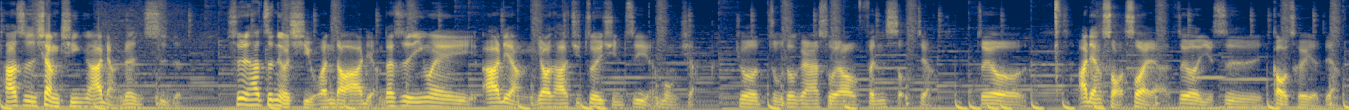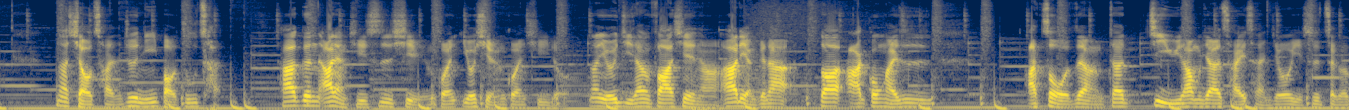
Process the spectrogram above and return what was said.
他是相亲跟阿良认识的，虽然他真的有喜欢到阿良，但是因为阿良要他去追寻自己的梦想，就主动跟他说要分手这样，最后阿良耍帅啊，最后也是告吹了这样。那小禅就是你宝珠禅。他跟阿良其实是血缘关有血缘关系的。那有一集他们发现啊，阿良跟他不知道阿公还是阿宙这样，他觊觎他们家的财产，结果也是整个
